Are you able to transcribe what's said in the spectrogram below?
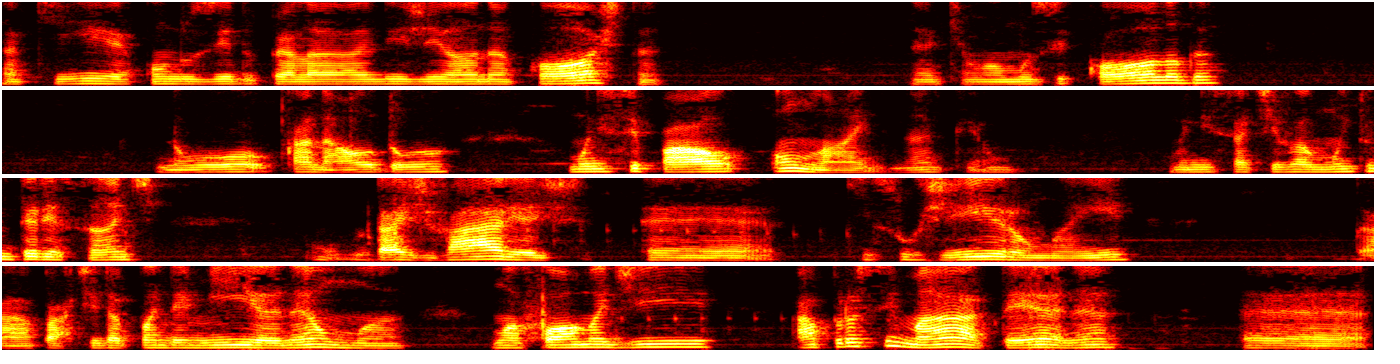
Aqui é conduzido pela Ligiana Costa, né, que é uma musicóloga, no canal do Municipal Online, né, que é um, uma iniciativa muito interessante, das várias é, que surgiram aí a partir da pandemia, né? Uma, uma forma de aproximar até, né? É,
